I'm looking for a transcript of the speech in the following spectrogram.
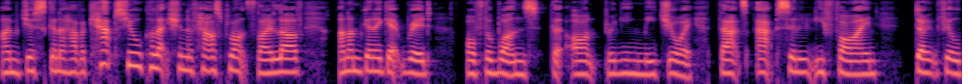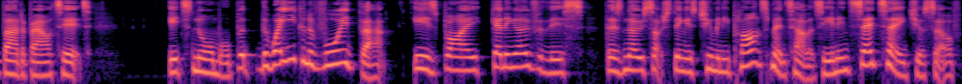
I'm just going to have a capsule collection of houseplants that I love and I'm going to get rid of the ones that aren't bringing me joy. That's absolutely fine. Don't feel bad about it. It's normal. But the way you can avoid that is by getting over this there's no such thing as too many plants mentality and instead saying to yourself,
